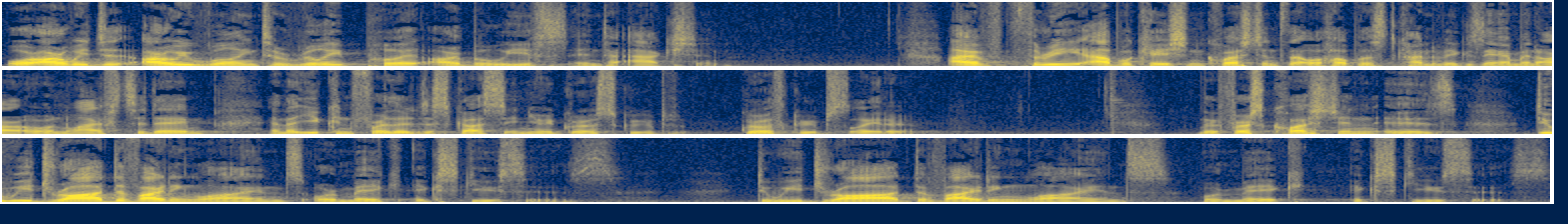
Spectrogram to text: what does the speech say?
Or are we, just, are we willing to really put our beliefs into action? I have three application questions that will help us kind of examine our own lives today and that you can further discuss in your growth groups, growth groups later. The first question is Do we draw dividing lines or make excuses? Do we draw dividing lines or make excuses?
